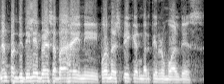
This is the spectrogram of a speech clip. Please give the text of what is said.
ng pagdi-deliver sa bahay ni former Speaker Martin Romualdez,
